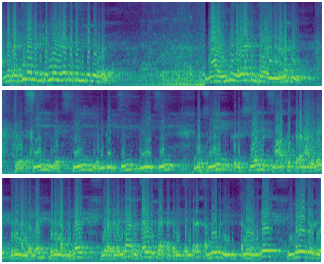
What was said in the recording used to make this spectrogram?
அந்த கட்சி தான் இன்னைக்கு பெரிய இழப்பை சந்திக்க போகிறது. நான் வந்து விளையாட்டுக்கு சொல்லலை இது நடக்கும். SC ST MBC BC Muslim Christian மாற்றுத்திறனாளிகள் திருநங்கைகள் திருநம்பிகள் இவர்கள் எல்லாம் ரிசர்வ் கேட்டகரிஸ் என்கிற சமூக நீதி சமூகங்கள் இவ்வளவு பெரிய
